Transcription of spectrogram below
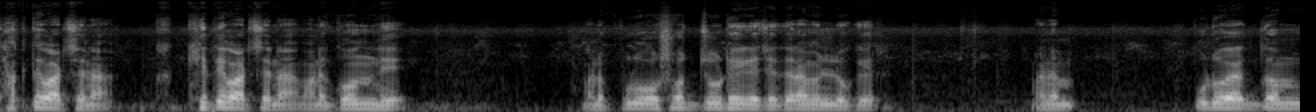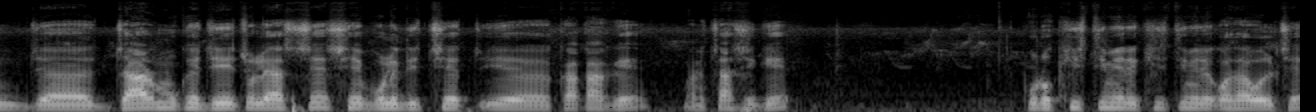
থাকতে পারছে না খেতে পারছে না মানে গন্ধে। মানে পুরো অসহ্য উঠে গেছে গ্রামের লোকের। মানে পুরো একদম যার মুখে যে চলে আসছে সে বলে দিচ্ছে ইয়ে, কাকাকে মানে চাষিকে। পুরো খিস্তি মেরে খিস্তি মেরে কথা বলছে।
